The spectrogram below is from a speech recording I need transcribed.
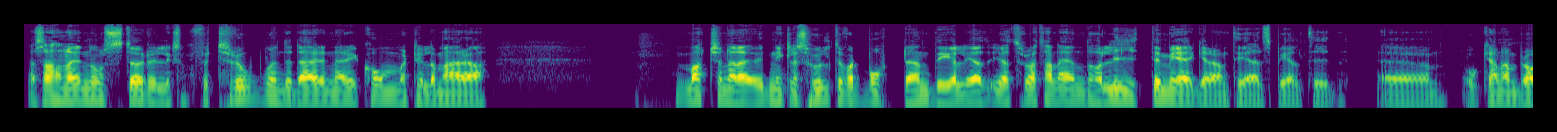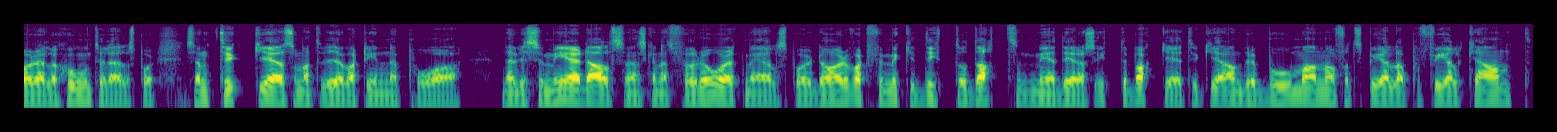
Alltså han har nog större liksom förtroende där när det kommer till de här matcherna. Niklas Hult har varit borta en del. Jag, jag tror att han ändå har lite mer garanterad speltid eh, och han har en bra relation till Elfsborg. Sen tycker jag som att vi har varit inne på när vi summerade allsvenskan att förra året med Elfsborg, då har det varit för mycket ditt och datt med deras ytterbackar. Jag tycker André Boman har fått spela på fel kant.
